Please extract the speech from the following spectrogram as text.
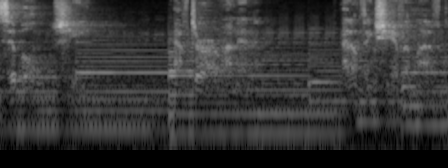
Sybil, she, after our run in, I don't think she ever left.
